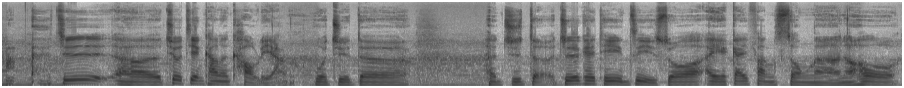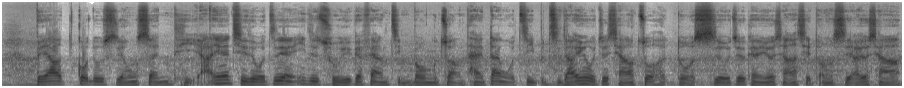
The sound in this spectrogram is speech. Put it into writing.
就是呃就健康的考量，我觉得。很值得，就是可以提醒自己说，哎，该放松啊，然后不要过度使用身体啊。因为其实我之前一直处于一个非常紧绷的状态，但我自己不知道，因为我就想要做很多事，我就可能又想要写东西啊，又想要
